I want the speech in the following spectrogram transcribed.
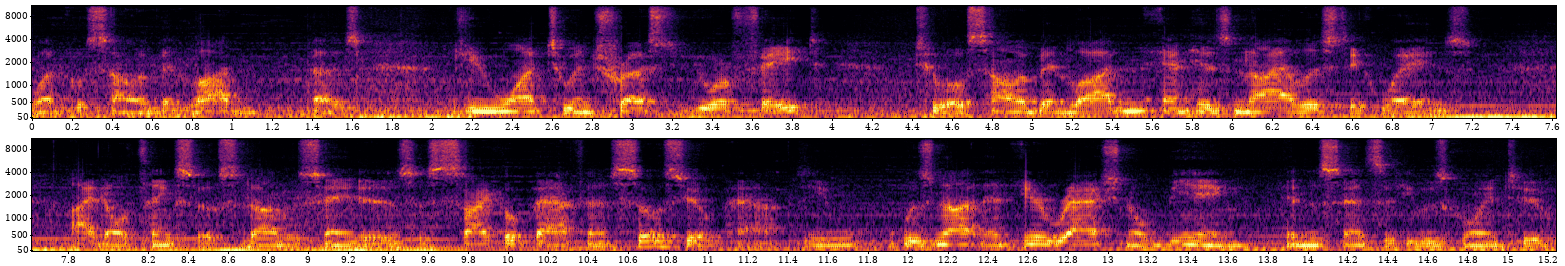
what Osama bin Laden does. Do you want to entrust your fate to Osama bin Laden and his nihilistic ways? I don't think so. Saddam Hussein is a psychopath and a sociopath. He was not an irrational being in the sense that he was going to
